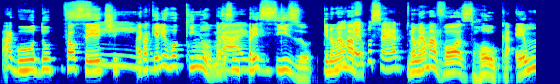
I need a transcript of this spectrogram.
agudo, falsete. Sim. Aí com aquele roquinho, mas assim, preciso. Que não é no uma. tempo certo. Não é né? uma voz rouca, é um.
